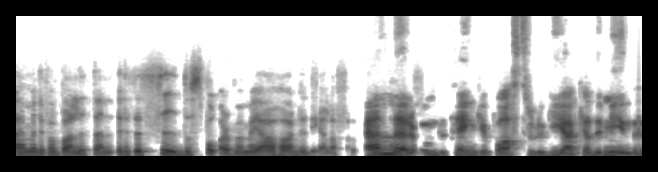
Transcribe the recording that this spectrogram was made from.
men det var bara en liten, litet sidospår, men jag hörde det i alla fall. Eller om du tänker på Astrologiakademin,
